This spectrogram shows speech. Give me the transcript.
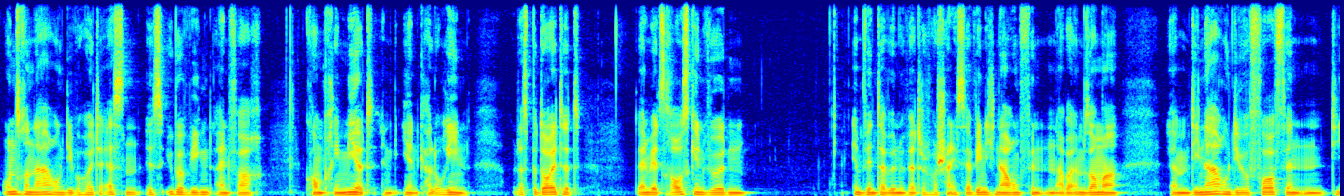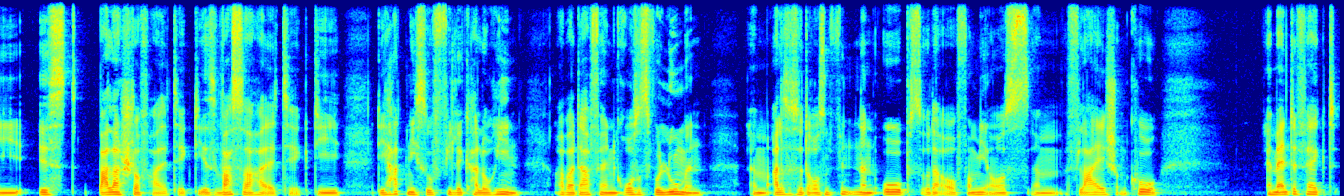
unsere Nahrung, die wir heute essen, ist überwiegend einfach komprimiert in ihren Kalorien. Das bedeutet, wenn wir jetzt rausgehen würden, im Winter würden wir wahrscheinlich sehr wenig Nahrung finden, aber im Sommer, ähm, die Nahrung, die wir vorfinden, die ist ballaststoffhaltig, die ist wasserhaltig, die, die hat nicht so viele Kalorien, aber dafür ein großes Volumen ähm, alles, was wir draußen finden an Obst oder auch von mir aus ähm, Fleisch und Co. Im Endeffekt,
